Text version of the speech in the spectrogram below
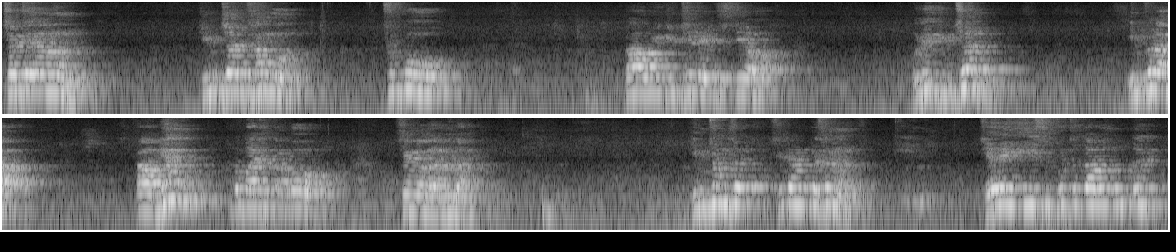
첫째는 김천 상무 축구가 우리 김천에 있으며 우리 김천 인프라가 매우 높아졌다고 생각을 합니다. 김종석 시장께서는 제2 스포츠다운을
